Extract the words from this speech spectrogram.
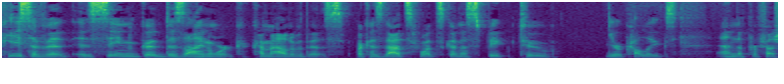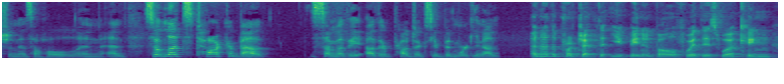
piece of it is seeing good design work come out of this because that's what's going to speak to your colleagues and the profession as a whole. And, and so let's talk about some of the other projects you've been working on. Another project that you've been involved with is working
